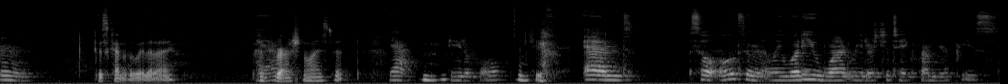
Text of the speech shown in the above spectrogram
Mm. Is kind of the way that I have Yeah. rationalized it. Yeah. Beautiful. Thank you. And so ultimately, what do you want readers to take from your piece?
